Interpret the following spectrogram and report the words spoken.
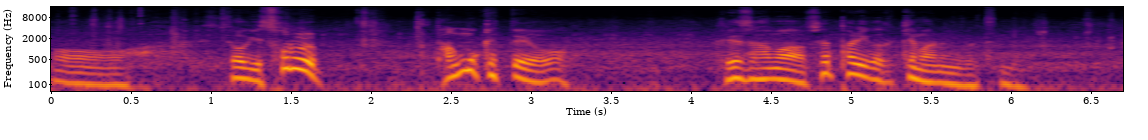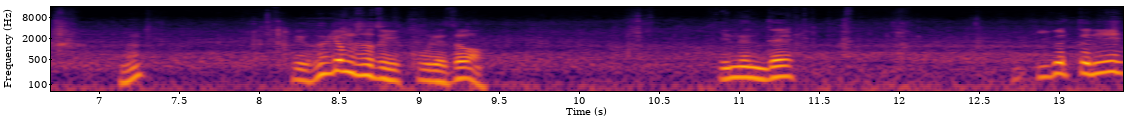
어 저기 소를 방목했대요. 그래서 아마 쇠파리가 그렇게 많은 것 같은데. 응? 흑염소도 있고 그래서 있는데 이것들이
